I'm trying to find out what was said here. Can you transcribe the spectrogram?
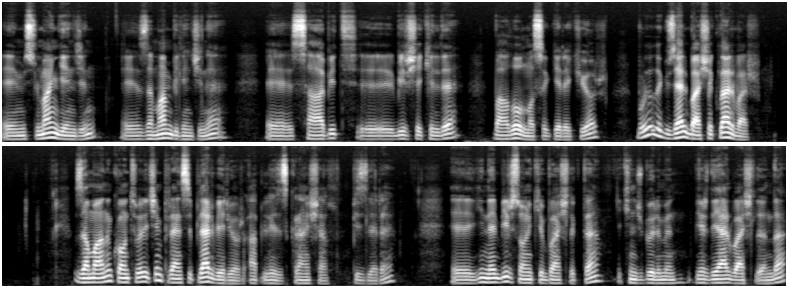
e, Müslüman gencin e, zaman bilincine e, sabit e, bir şekilde bağlı olması gerekiyor. Burada da güzel başlıklar var zamanın kontrolü için prensipler veriyor Abdülaziz Kranşal bizlere. Ee, yine bir sonraki başlıkta, ikinci bölümün bir diğer başlığında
